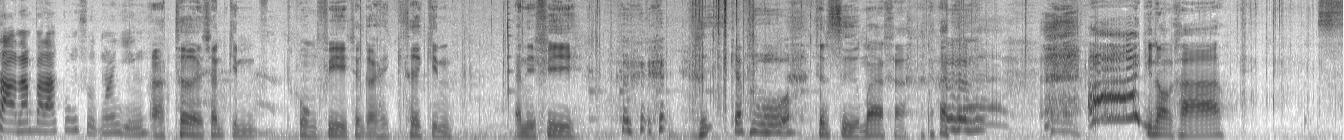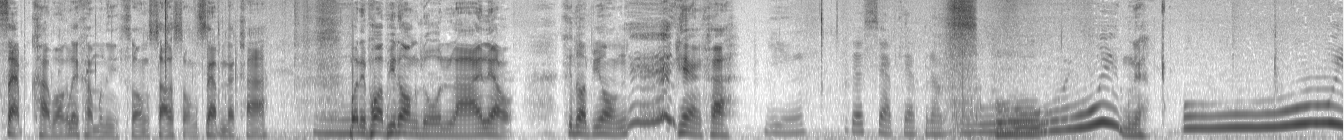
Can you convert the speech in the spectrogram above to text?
ซาวน้ำปลาร้ากุ้งสุกน้องหญิง อะเธอให้ฉันกินกุ้งฟรีฉันก็ให้เธอกิน อันนี้ฟรีแคบหมูฉันสื่อมากค่ะ อ้ายพี่น้องขาแซบค่ะบอกเลยค่ะมือนี้สองสาวสองแซบนะคะ บ่ได้พ่อพี่น้องโดนร้ายแล้ว คือนอนพี่น้องแห้งๆค่ะ หญิงจะแสบแสบเราโอ้ยมึงเนี่ยโอ้ย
